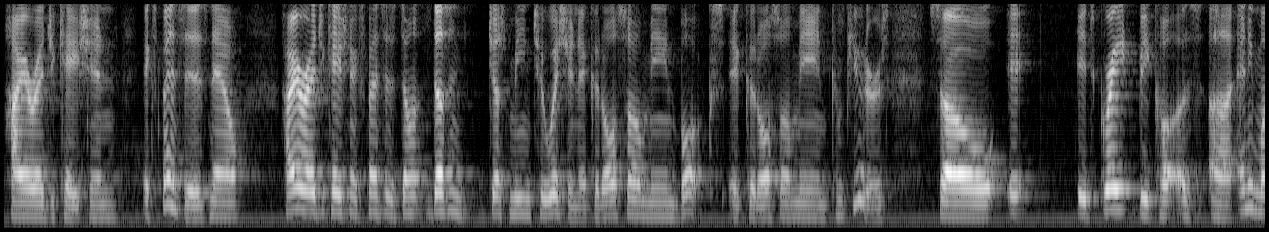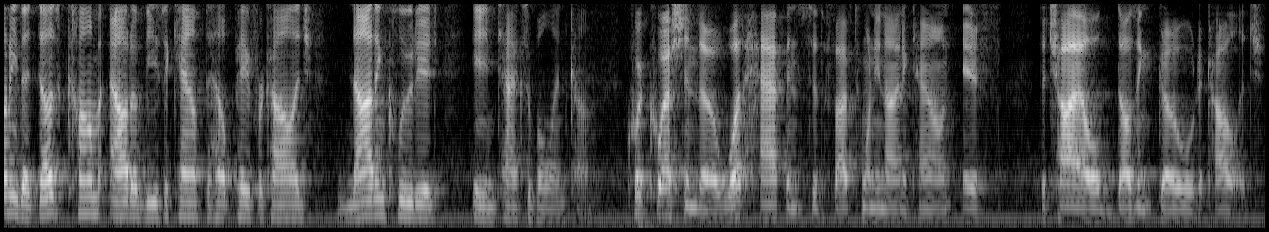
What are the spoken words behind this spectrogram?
higher education expenses. Now, higher education expenses don't doesn't just mean tuition. It could also mean books. It could also mean computers. So it it's great because uh, any money that does come out of these accounts to help pay for college not included in taxable income. Quick question though, what happens to the 529 account if the child doesn't go to college?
